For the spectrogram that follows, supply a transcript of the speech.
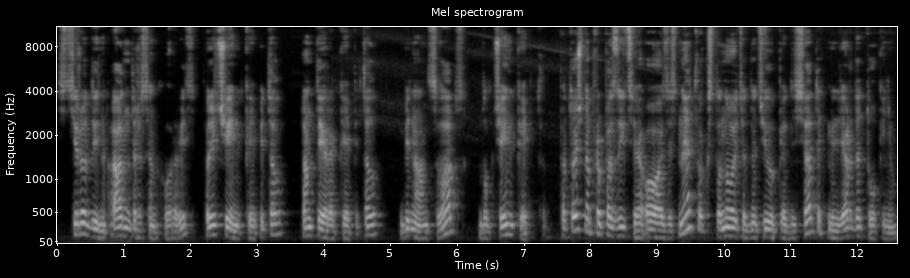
Стір 1 Андерсен Хоровіц, Polychain Capital, Pantera Capital, Binance Labs, Blockchain Capital. Поточна пропозиція Oasis Network становить 1,5 мільярда токенів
